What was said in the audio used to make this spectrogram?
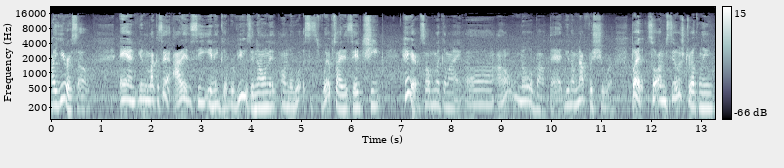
a year or so. And you know, like I said, I didn't see any good reviews, and on it on the website it said cheap hair. So I'm looking like, uh, I don't know about that. You know, I'm not for sure. But so I'm still struggling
